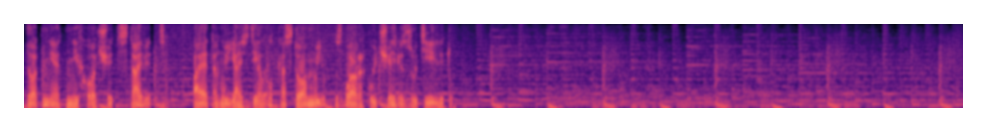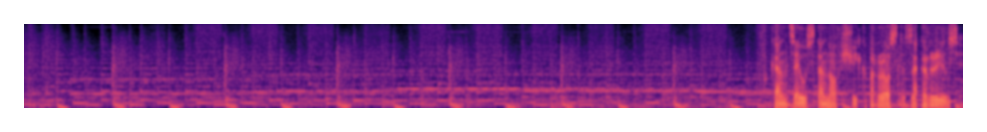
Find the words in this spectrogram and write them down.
.NET не хочет ставиться, поэтому я сделал кастомную сборку через утилиту. В конце установщик просто закрылся.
